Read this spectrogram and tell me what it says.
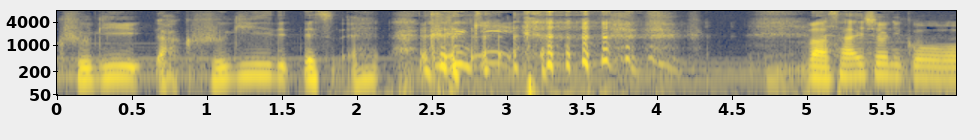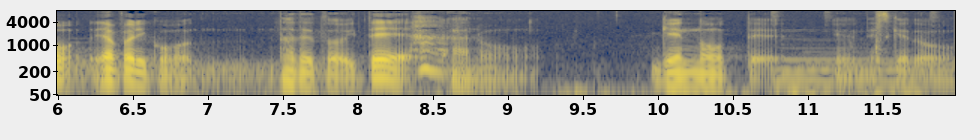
釘あ釘ですね。ー、釘。まあ最初にこうやっぱりこう立てといて、はい。あの弦能って言うんですけど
